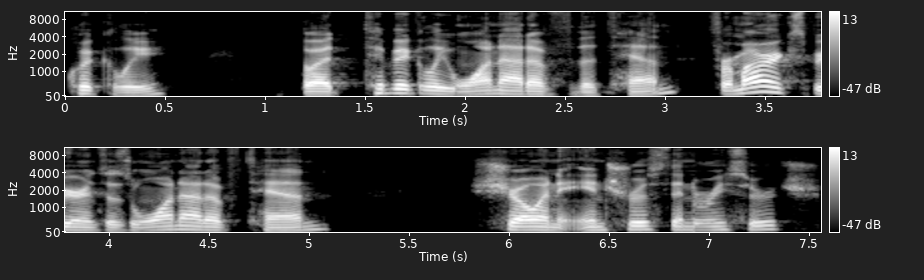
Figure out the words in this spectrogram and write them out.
quickly. But typically, one out of the 10, from our experiences, one out of 10 show an interest in research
